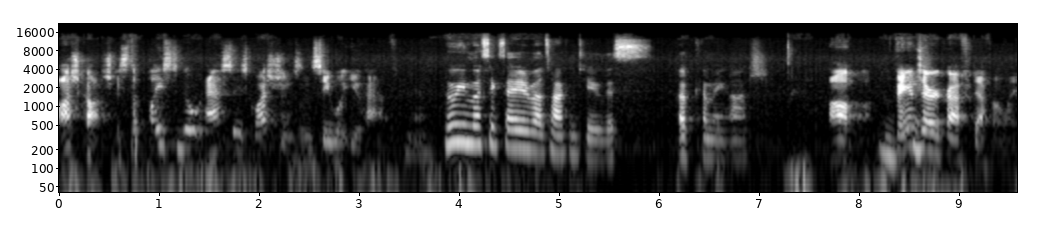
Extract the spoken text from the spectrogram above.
Oshkosh, it's the place to go ask these questions and see what you have. Who are you most excited about talking to this upcoming Osh? Uh, Vans Aircraft, definitely.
